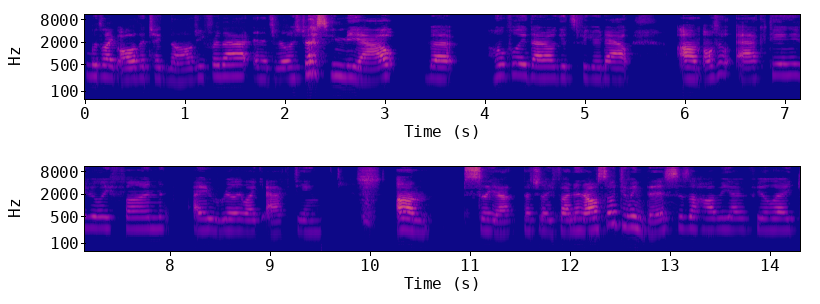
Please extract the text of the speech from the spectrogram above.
with like all the technology for that, and it's really stressing me out. But hopefully that all gets figured out. Um, also acting is really fun. I really like acting. Um, so yeah, that's really fun. And also doing this is a hobby. I feel like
